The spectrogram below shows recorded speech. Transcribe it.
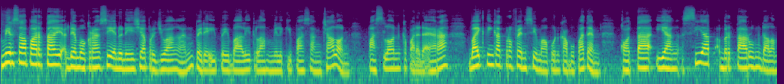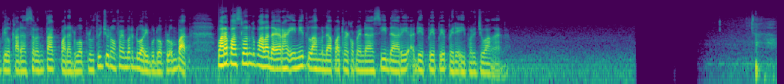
Pemirsa Partai Demokrasi Indonesia Perjuangan PDIP Bali telah memiliki pasang calon paslon kepada daerah baik tingkat provinsi maupun kabupaten kota yang siap bertarung dalam pilkada serentak pada 27 November 2024. Para paslon kepala daerah ini telah mendapat rekomendasi dari DPP PDI Perjuangan.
